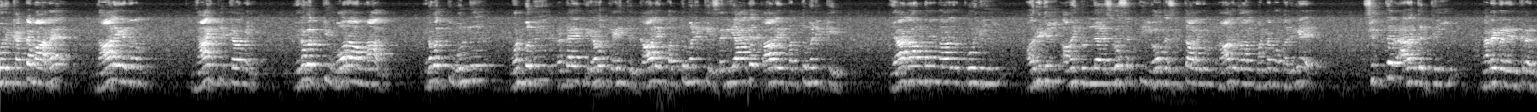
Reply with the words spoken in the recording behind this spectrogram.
ஒரு கட்டமாக நாளைய தினம் ஞாயிற்றுக்கிழமை இருபத்தி ஓராம் நாள் இருபத்தி ஒன்று ஒன்பது ரெண்டாயிரத்தி இருபத்தி ஐந்து காலை பத்து மணிக்கு சரியாக காலை பத்து மணிக்கு ஏகாம்பரநாதர் கோயில் அருகில் அமைந்துள்ள சிவசக்தி யோக சித்தாலயம் நாலுகால் மண்டபம் அருகே சித்தர் அரங்கத்தில் நடைபெற இருக்கிறது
